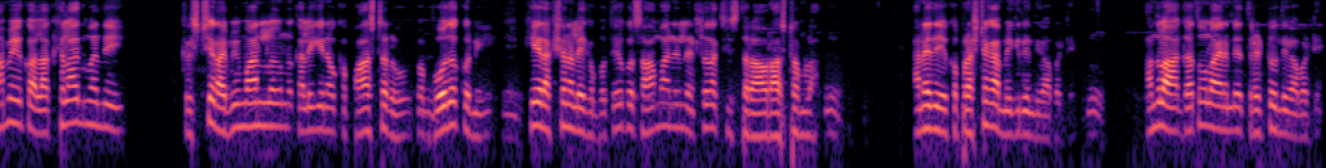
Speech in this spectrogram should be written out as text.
ఆమె ఒక లక్షలాది మంది క్రిస్టియన్ అభిమానులను కలిగిన ఒక పాస్టరు ఒక. బోధకుని. కే రక్షణ లేకపోతే ఒక సామాన్యులను ఎట్లా రక్షిస్తారు ఆ రాష్ట్రంలో. అనేది ఒక ప్రశ్నగా మిగిలింది కాబట్టి. అందులో ఆ గతంలో ఆయన మీద థ్రెట్ ఉంది కాబట్టి.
